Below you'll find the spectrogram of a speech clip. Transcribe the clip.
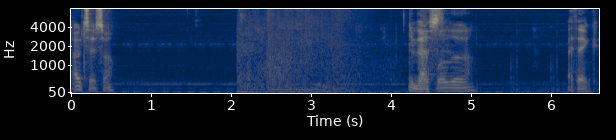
I would say so. You missed. blow the? I think.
